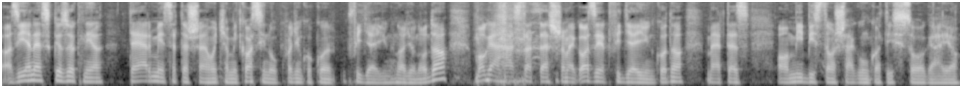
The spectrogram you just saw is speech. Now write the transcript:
az ilyen eszközöknél természetesen, hogyha mi kaszinók vagyunk, akkor figyeljünk nagyon oda. Magánháztartásra meg azért figyeljünk oda, mert ez a mi biztonságunkat is szolgálja.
